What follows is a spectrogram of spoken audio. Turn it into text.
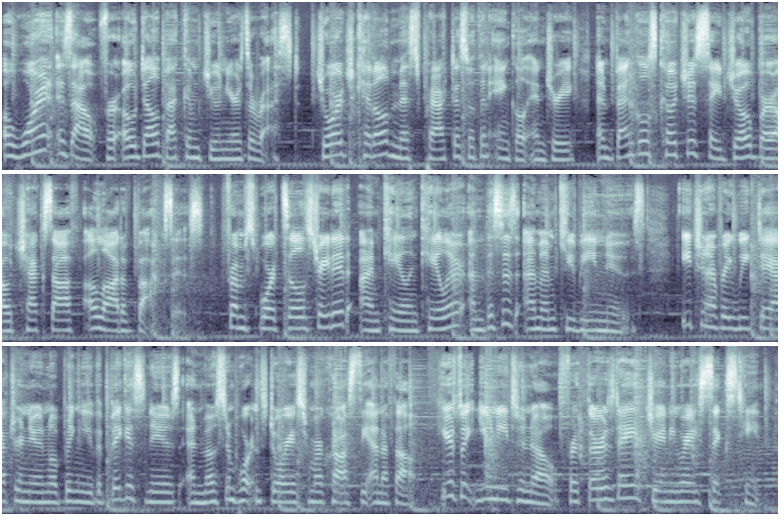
A warrant is out for Odell Beckham Jr.'s arrest. George Kittle missed practice with an ankle injury, and Bengals coaches say Joe Burrow checks off a lot of boxes. From Sports Illustrated, I'm Kaylin Kaler, and this is MMQB News. Each and every weekday afternoon, we'll bring you the biggest news and most important stories from across the NFL. Here's what you need to know for Thursday, January 16th.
